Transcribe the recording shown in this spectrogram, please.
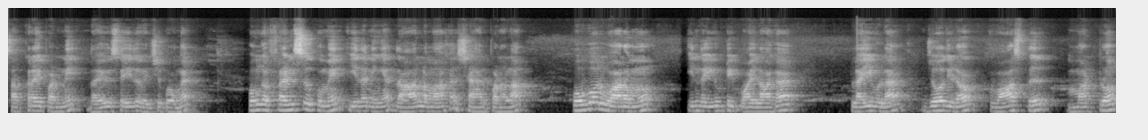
சப்ஸ்கிரைப் பண்ணி தயவு செய்து வச்சுக்கோங்க. உங்கள் ஃப்ரெண்ட்ஸுக்குமே இதை நீங்கள் தாராளமாக ஷேர் பண்ணலாம். ஒவ்வொரு வாரமும் இந்த யூடியூப் வாயிலாக லைவில் ஜோதிடம் வாஸ்து மற்றும்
